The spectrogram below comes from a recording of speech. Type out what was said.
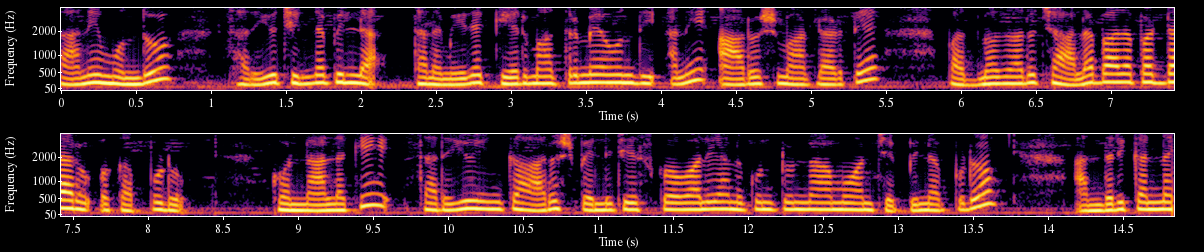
కానీ ముందు సరియు చిన్నపిల్ల తన మీద కేర్ మాత్రమే ఉంది అని ఆరుష్ మాట్లాడితే పద్మగారు చాలా బాధపడ్డారు ఒకప్పుడు. కొన్నాళ్ళకి సరియు ఇంకా ఆరుష్ పెళ్ళి చేసుకోవాలి అనుకుంటున్నాము అని చెప్పినప్పుడు అందరికన్నా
